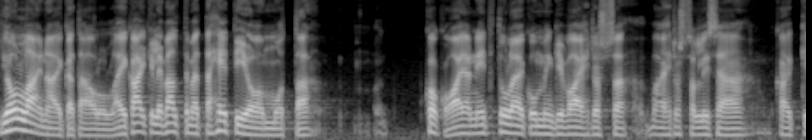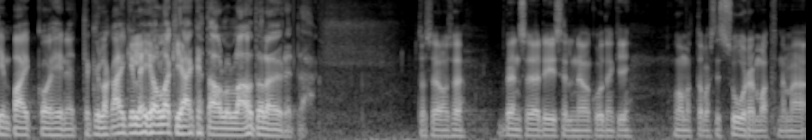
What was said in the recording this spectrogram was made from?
jollain aikataululla, ei kaikille välttämättä heti ole, mutta koko ajan niitä tulee kumminkin vaihdossa, vaihdossa lisää kaikkiin paikkoihin, että kyllä kaikille jollakin aikataululla auto löydetään. Mutta se on se bensa ja diesel, ne on kuitenkin huomattavasti suuremmat nämä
